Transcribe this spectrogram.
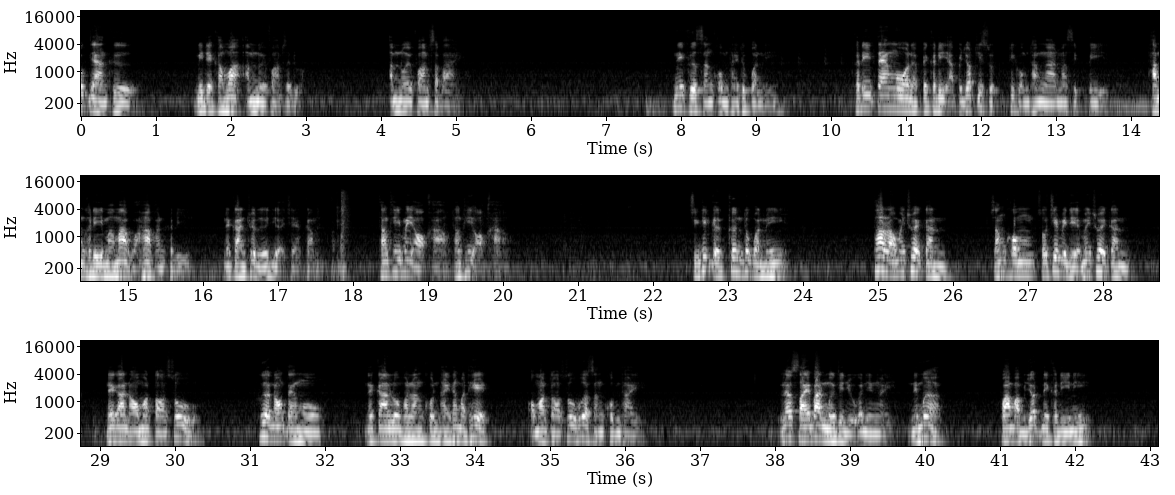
ทุกอย่างคือมีแต่คำว่าอำนวยความสะดวกอำนวยความสบาย นี่คือสังคมไทยทุกวันนี้ คดีแตงโมเนี่ยเป็นคดีอัปยศที่สุดที่ผมทำงานมา 10 ปีทำคดีมามากกว่า 5,000 คดี ในการช่วยเหลือเหยื่ออาชญากรรม ทั้งที่ไม่ออกข่าว ทั้งที่ออกข่าว สิ่งที่เกิดขึ้นทุกวันนี้ ถ้าเราไม่ช่วยกันสังคมโซเชียลมีเดียไม่ช่วยกัน ในการออกมาต่อสู้ เพื่อน้องแตงโม ในการรวมพลังคนไทยทั้งประเทศ ออกมาต่อสู้เพื่อสังคมไทย แล้วไซบ้านเมืองจะอยู่กันยังไง ในเมื่อความอับยศในคดีนี้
